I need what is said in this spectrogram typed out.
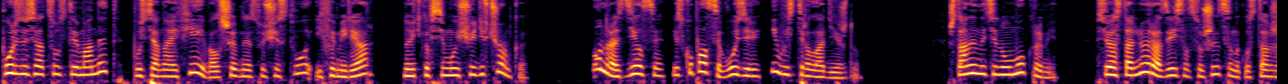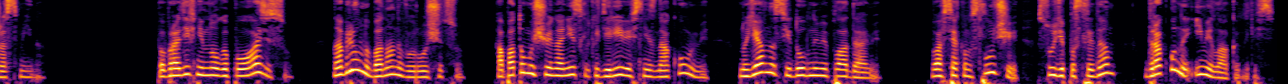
Пользуясь отсутствием Аннет, пусть она и фея, волшебное существо и фамильяр, но ведь ко всему еще девчонка. Он разделся, искупался в озере и выстирал одежду. Штаны натянул мокрыми, все остальное развесил сушиться на кустах жасмина. Побродив немного по оазису, набрел на банановую рощицу, а потом еще и на несколько деревьев с незнакомыми, но явно съедобными плодами. Во всяком случае, судя по следам, драконы ими лакомились.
